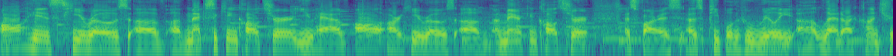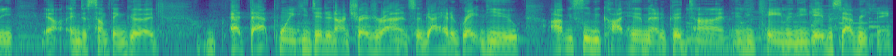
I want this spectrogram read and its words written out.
all his heroes of, of Mexican culture. You have all our heroes of American culture as far as, as people who really uh, led our country uh, into something good. At that point, he did it on Treasure Island, so the guy had a great view. Obviously, we caught him at a good time and he came and he gave us everything.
